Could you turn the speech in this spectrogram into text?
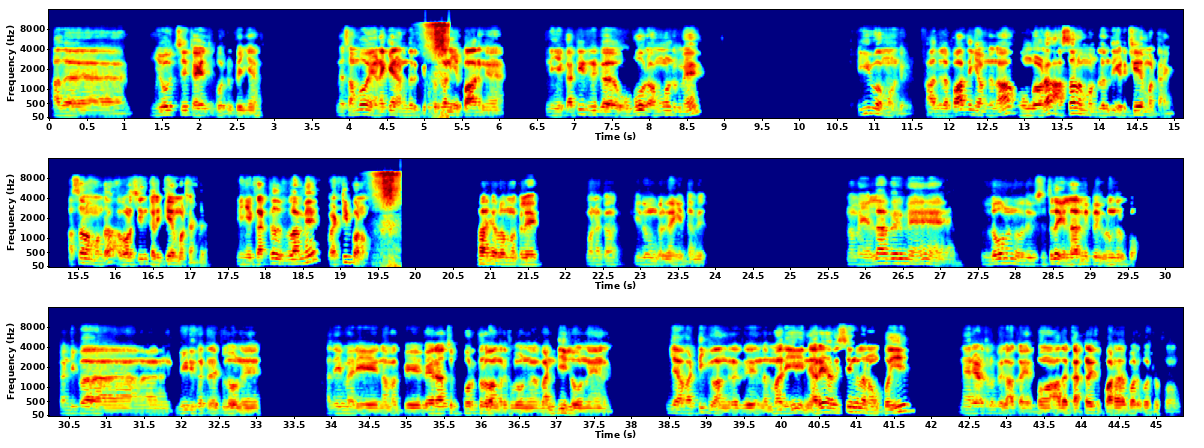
அத யோசிச்சு கையெழுத்து போட்டிருப்பீங்க? இந்த சம்பவம் எனக்கே நடந்திருக்கு. இப்படிதான் நீங்க பாருங்க. நீங்க கட்டிட்டு இருக்க ஒவ்வொரு அமௌண்ட்டுமே டியூ அமௌண்ட். அதுல பார்த்தீங்க அப்படின்னா, உங்களோட அசல் அமௌண்ட்லருந்து எடுக்கவே மாட்டாங்க. அசல் அமௌண்ட்டை அவ்வளோ சீக்கிரம் கழிக்கவே மாட்டாங்க. நீங்க கட்டுறது ஃபுல்லாமே வட்டி பணம். ஹலோ மக்களே! வணக்கம். இது உங்கள் வேங்கை தமிழ். நம்ம எல்லா பேருமே லோனுன்னு ஒரு விஷயத்துல எல்லாருமே போய் விழுந்திருப்போம். கண்டிப்பா வீடு கட்டுறதுக்கு லோனு, அதே மாதிரி நமக்கு வேற ஏதாச்சும் பொருட்கள் வாங்குறதுக்கு லோனு, வண்டி லோனு, இல்லையா வட்டிக்கு வாங்குறது, இந்த மாதிரி நிறைய விஷயங்களை நம்ம போய் நிறைய இடத்துல போய் லாக் ஆயிருப்போம். அதை கட்டுறதுக்கு படாதபாடு போட்டிருப்போம்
